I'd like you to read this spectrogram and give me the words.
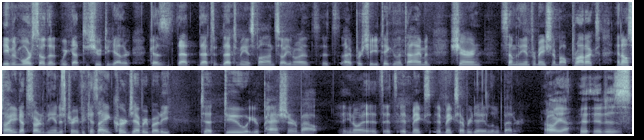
even more so that we got to shoot together because that that that to me is fun. So you know, it's, it's I appreciate you taking the time and sharing some of the information about products and also how you got started in the industry because I encourage everybody to do what you're passionate about. You know, it's, it's it makes it makes every day a little better. Oh yeah, it, it is.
